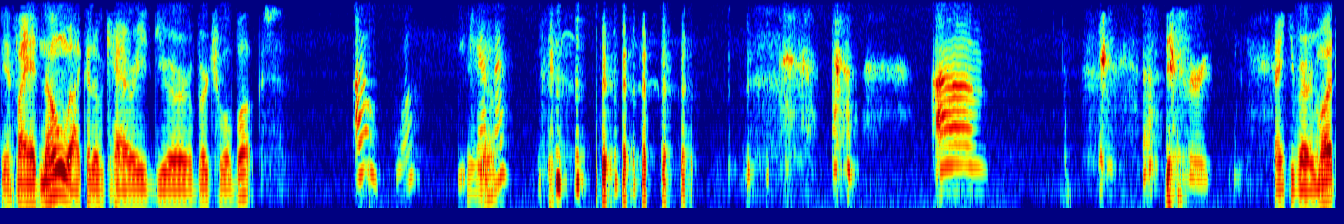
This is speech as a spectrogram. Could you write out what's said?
If I had known, I could have carried your virtual books. Oh well, you There can you now. um. very Thank you very much.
